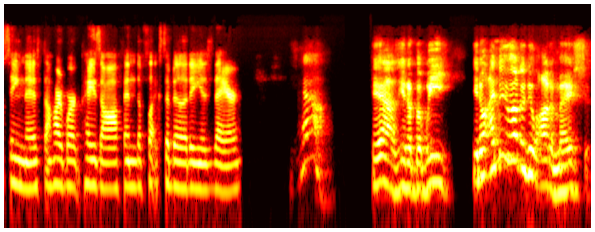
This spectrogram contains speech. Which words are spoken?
seen this. The hard work pays off and the flexibility is there. Yeah. Yeah you know but we you know i knew how to do automation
